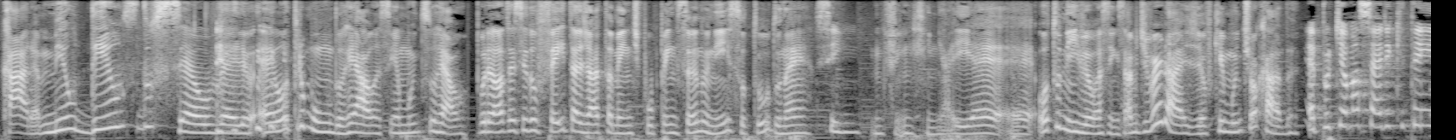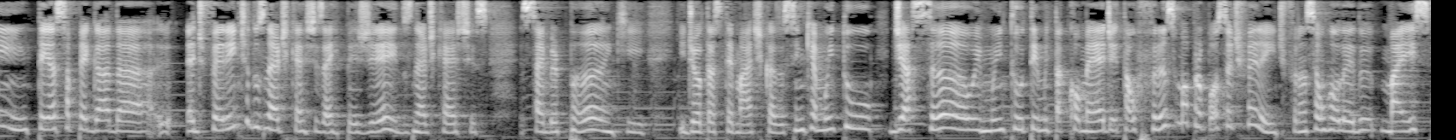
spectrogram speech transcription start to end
cara, meu Deus do céu, velho, é outro mundo, real, assim, é muito surreal. Por ela ter sido feita já também, tipo, pensando nisso tudo, né, Sim. enfim, enfim, aí é, é outro nível, assim, sabe? De verdade. Eu fiquei muito chocada. É porque é uma série que tem, tem essa pegada. É diferente dos Nerdcasts RPG e dos Nerdcasts Cyberpunk e de outras temáticas, assim, que é muito de ação e muito. tem muita comédia e tal. França é uma proposta diferente. França é um rolê do- mais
